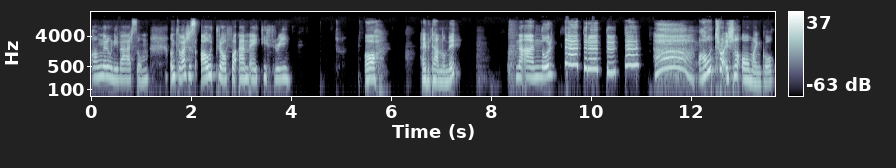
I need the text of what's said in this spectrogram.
anderen Universum. Und zwar ist das Outro von M83. oh. Haben wir den noch nicht? Nein, nur dü, dü, dü. Outro ist noch. Oh mein Gott.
